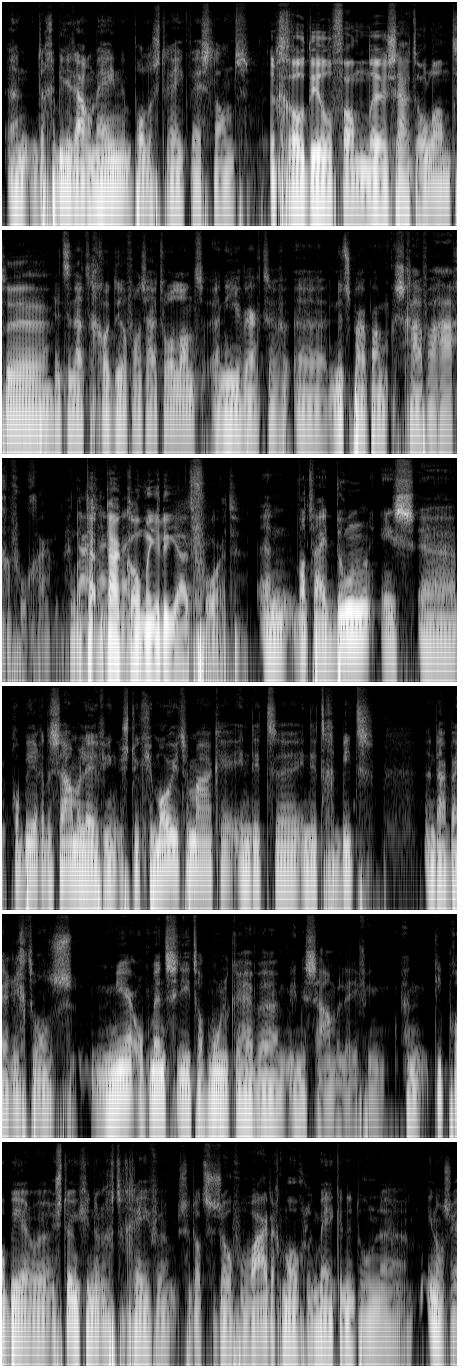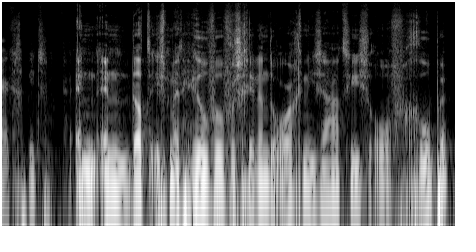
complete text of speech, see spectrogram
En de gebieden daaromheen, Bollenstreek, Westland. Een groot deel van eh, Zuid-Holland. eh, Het is inderdaad een groot deel van Zuid-Holland. En hier werkte eh Nutspaarbank Schavenhagen vroeger. En da- daar wij- komen jullie uit voort. En wat wij doen is proberen de samenleving een stukje mooier te maken in dit, in dit gebied. En daarbij richten we ons meer op mensen die het wat moeilijker hebben in de samenleving. En die proberen we een steuntje in de rug te geven, zodat ze zo volwaardig mogelijk mee kunnen doen eh, in ons werkgebied. En, en dat is met heel veel verschillende organisaties of groepen.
